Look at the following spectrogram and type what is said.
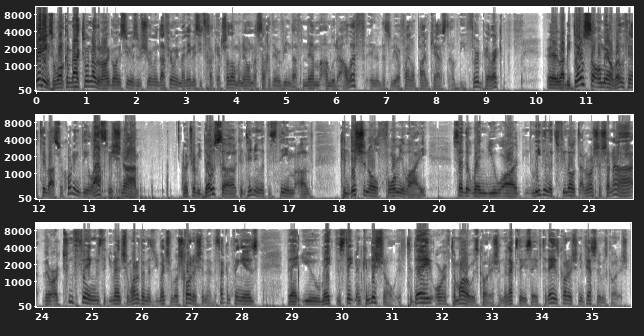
Greetings and welcome back to another ongoing series of Sherman Daf Yomi. My name is Yitzchak Etshalom. We're now on Masachet Eruvin Daf Mem Amud Aleph, and this will be our final podcast of the third parak. Uh, Rabbi Dosa Omer Relefnei Tevas. According to the last Mishnah, which Rabbi Dosa, continuing with this theme of conditional formulae, said that when you are leading the tefillot on Rosh Hashanah, there are two things that you mention. One of them is you mentioned Rosh Chodesh in there. The second thing is that you make the statement conditional, if today or if tomorrow is Kodesh, and the next day you say if today is Kodesh and if yesterday was Kodesh.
